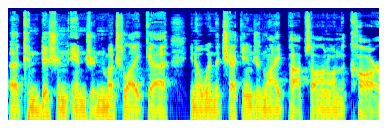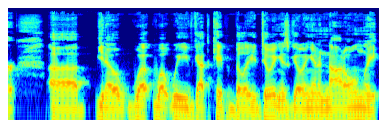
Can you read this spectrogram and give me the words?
uh, condition engine, much like uh, you know when the check engine light pops on on the car. Uh, you know what what we've got the capability of doing is going in and not only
